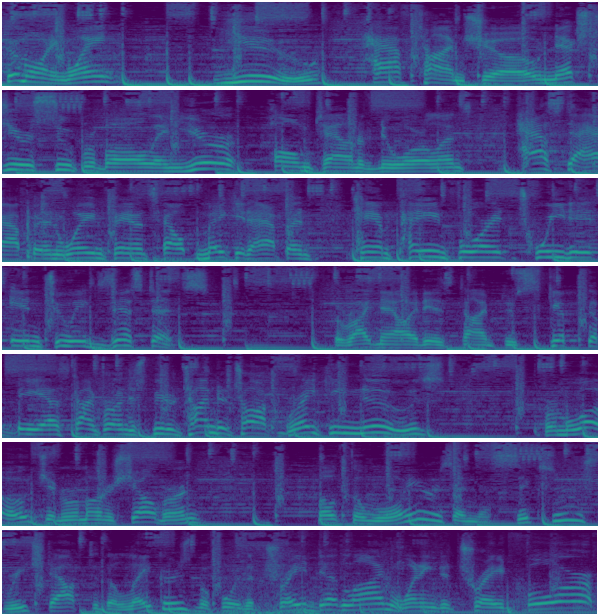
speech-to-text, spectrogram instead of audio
Good morning, Wayne. You halftime show next year's Super Bowl in your hometown of New Orleans has to happen. Wayne fans help make it happen. Campaign for it, tweet it into existence. But right now it is time to skip the BS. Time for Undisputed. Time to talk breaking news from Woj and Ramona Shelburne. Both the Warriors and the Sixers reached out to the Lakers before the trade deadline, wanting to trade for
